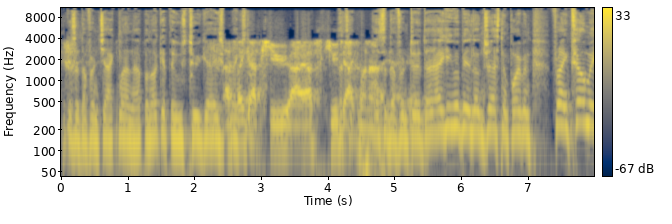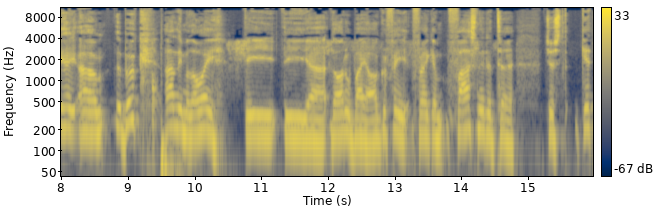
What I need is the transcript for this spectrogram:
I guess a different Jackman, that, but I'll get those two guys I think up. that's Hugh. Uh, that's Hugh That's Jackman. A, that's a uh, different yeah, dude. Uh, he would be an interesting appointment. Frank, tell me, hey, um, the book, Anthony Molloy, the the uh, the autobiography. Frank, I'm fascinated to just get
